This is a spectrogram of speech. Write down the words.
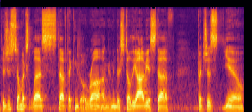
there's just so much less stuff that can go wrong. I mean, there's still the obvious stuff, but just you know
